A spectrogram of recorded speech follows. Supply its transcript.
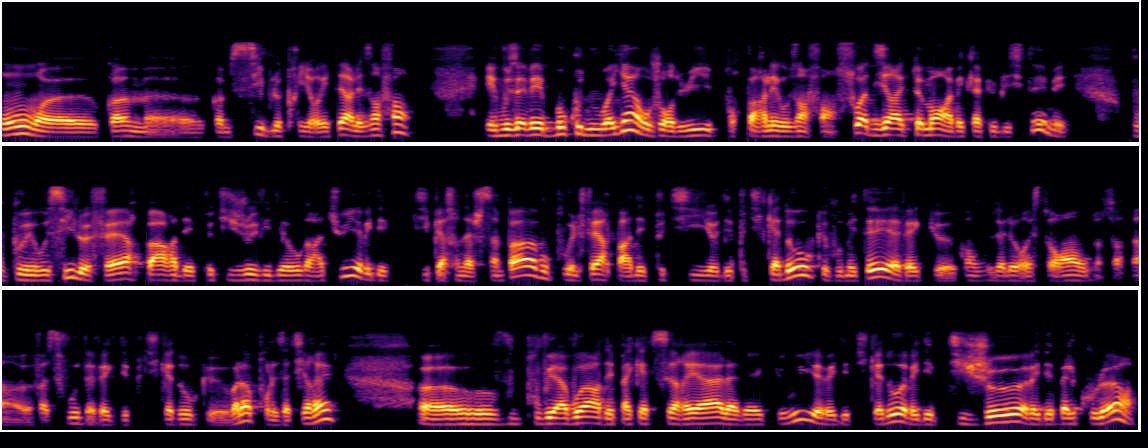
ont euh, comme, euh, comme cible prioritaire les enfants. Et vous avez beaucoup de moyens aujourd'hui pour parler aux enfants, soit directement avec la publicité, mais vous pouvez aussi le faire par des petits jeux vidéo gratuits avec des petits personnages sympas. Vous pouvez le faire par des petits, des petits cadeaux que vous mettez avec quand vous allez au restaurant ou dans certains fast-food avec des petits cadeaux que voilà pour les attirer. vous pouvez avoir des paquets de céréales avec oui avec des petits cadeaux, avec des petits jeux, avec des belles couleurs.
